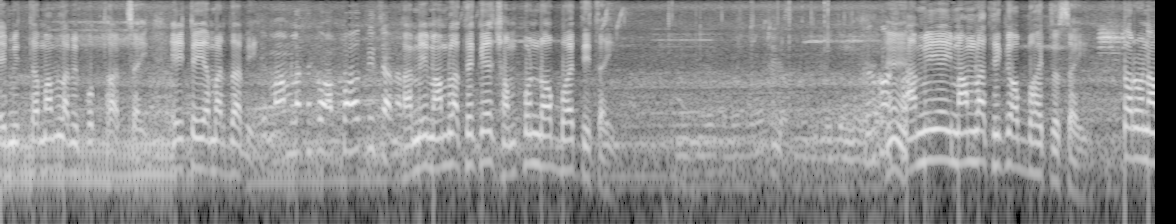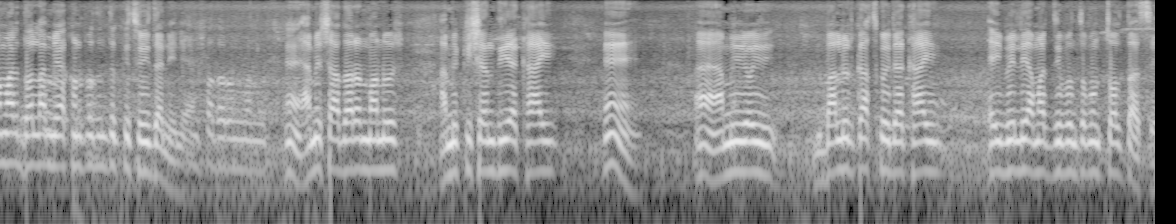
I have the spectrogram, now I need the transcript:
এই মিথ্যা মামলা আমি প্রত্যাহার চাই। এইটাই আমার দাবি। মামলা থেকে অব্যাহতি চান আমি মামলা থেকে সম্পূর্ণ অব্যাহতি চাই। হ্যাঁ, আমি এই মামলা থেকে অব্যাহত চাই। কারণ আমার দল আমি এখন পর্যন্ত কিছুই জানি না। সাধারণ মানুষ। হ্যাঁ আমি সাধারণ মানুষ আমি কিষান দিয়ে খাই হ্যাঁ হ্যাঁ আমি ওই বালুর কাজ কইরা খাই এই বেলি আমার জীবন যেমন চলতেছে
